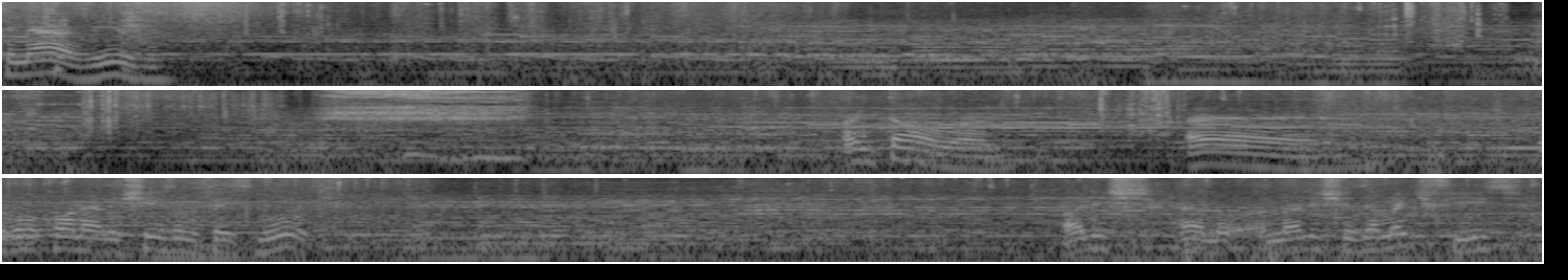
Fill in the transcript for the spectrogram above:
Você me avisa. Então, mano. É. Você colocou na LX no Facebook? Olha, é, no, no LX é mais difícil.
